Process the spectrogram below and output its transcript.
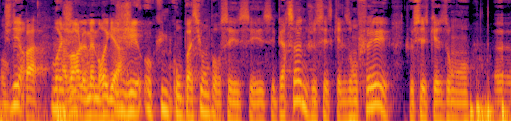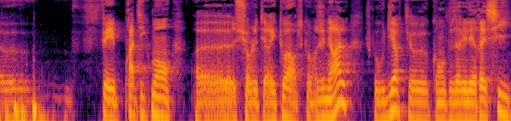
on ne peut pas moi, avoir le même regard. J'ai aucune compassion pour ces, ces, ces, personnes, je sais ce qu'elles ont fait, je sais ce qu'elles ont... Euh, fait pratiquement euh, sur le territoire. Parce qu'en général, je peux vous dire que quand vous avez les récits,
